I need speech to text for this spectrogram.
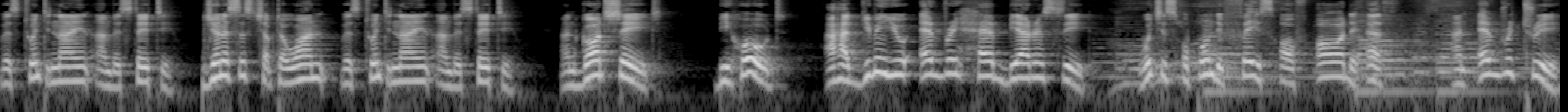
verse 29 and verse 30. Genesis chapter 1, verse 29 and verse 30. And God said, Behold, I have given you every herb bearing seed which is upon the face of all the earth, and every tree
